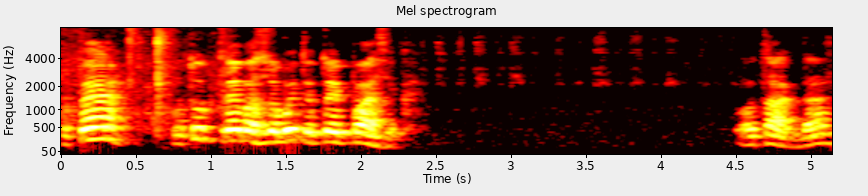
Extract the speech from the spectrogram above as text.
Тепер отут треба зробити той пазик. Отак, да?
